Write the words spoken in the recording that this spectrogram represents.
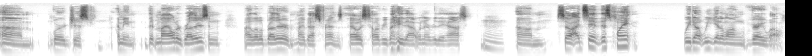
um, we're just I mean, my older brothers and my little brother are my best friends. I always tell everybody that whenever they ask. Mm, Um, so I'd say at this point, we don't we get along very well.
